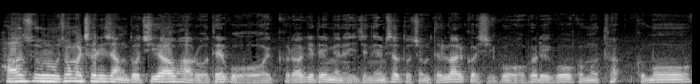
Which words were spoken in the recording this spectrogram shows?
하수 정말 처리장도 지하화로 되고 그러게 되면 이제 냄새도 좀 덜 날 것이고 그리고 금호 타- 금호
